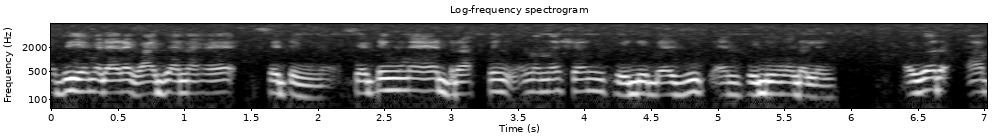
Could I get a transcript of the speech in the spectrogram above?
अभी हमें डायरेक्ट आ जाना है सेटिंग में सेटिंग में है drafting animation three D basic and three D modelling अगर आप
